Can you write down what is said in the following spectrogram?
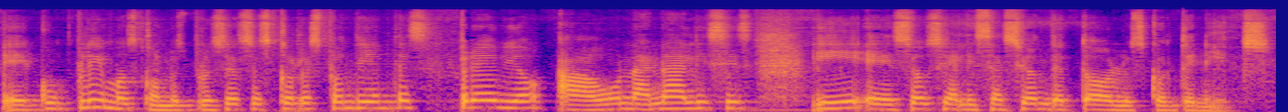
eh, cumplimos con los procesos correspondientes previo a un análisis y socialización de todos los contenidos.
